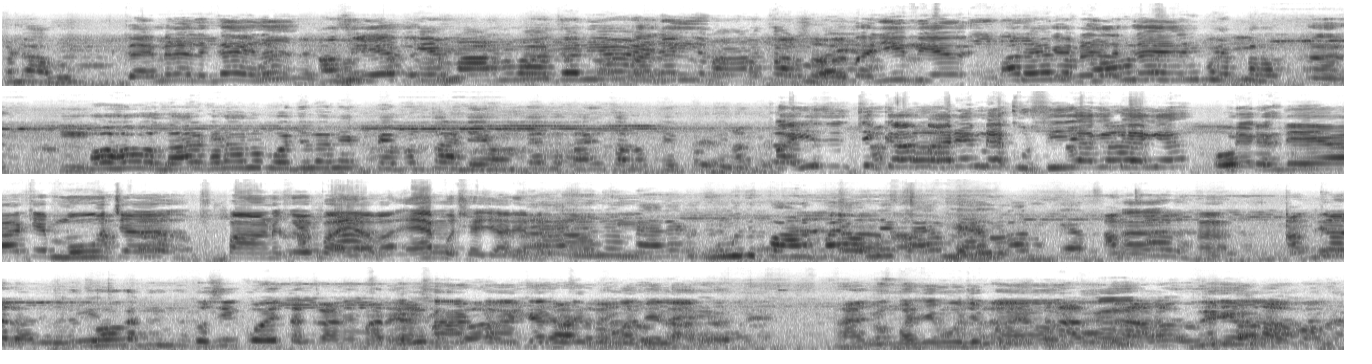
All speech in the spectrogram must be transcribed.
ਕਢਾ ਲਓ ਕੈਮਰਾ ਲੱਗਾ ਹੈ ਨਾ। ਅਸੀਂ ਧੱਕੇ ਮਾਰਨ ਵਾਸਤੇ ਨਹੀਂ ਆਏ ਭਾਜੀ ਜੀ ਚਲਾਨ ਕਰਨ ਦਾ ਭਾਜੀ ਵੇ ਪਰ ਇਹ ਕੈਮਰਾ ਵਿਖਾਓ ਲੱਗਾ ਨਹੀਂ ਹੈ ਪੇਪਰ। ਹਾਂ। ਉਹ ਹੌਲਦਾਰ ਖੜਾ ਨੂੰ ਪੁੱਛ ਲੈਣੇ ਪੇਪਰ ਤੁਹਾਡੇ ਆਉਣ ਤੇ ਦਿਖਾਏ ਸਾਨੂੰ ਪੇਪਰ ਦੇ ਭਾਈ ਟਿੱਕਾ ਮਾਰੇ ਮੈਂ ਕੁਰਸੀ ਜਾ ਕੇ ਬਹਿ ਗਿਆ। ਉਹ ਕਹਿੰਦੇ ਆ ਕਿ ਮੂੰਹ ਚ ਪਾਣ ਕੋਈ ਪਾਇਆ ਵਾ ਇਹ ਪੁੱਛਿਆ ਜਾ ਰਿਹਾ। ਮੈਂ ਮੇਰੇ ਮੂੰਹ 'ਚ ਪਾਣ ਪਾਇਆ ਉਹਨੇ ਕਿਹਾ ਮੈਂ ਉਹਨਾਂ ਨੂੰ ਕਿਹਾ। ਹਾਂ। ਅੰਕਲ ਹੋਗਾ ਤੁਸੀਂ ਤੁਸੀਂ ਕੋਈ ਧੱਕਾ ਨਹੀਂ ਮਾਰਿਆ। ਬਣਾ ਲਓ ਵੀਡੀਓ ਬਣਾਓ ਭਾਵੇਂ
